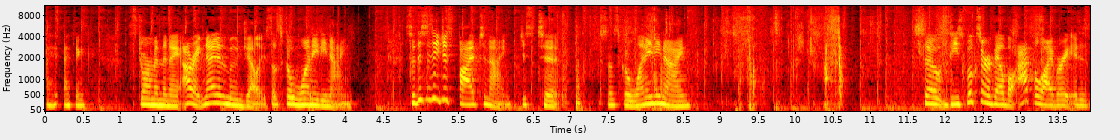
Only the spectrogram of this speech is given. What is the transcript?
I, I think Storm in the Night. All right, Night of the Moon Jellies. Let's go 189. So this is ages 5 to 9. Just to, so let's go 189. So these books are available at the library. It is,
